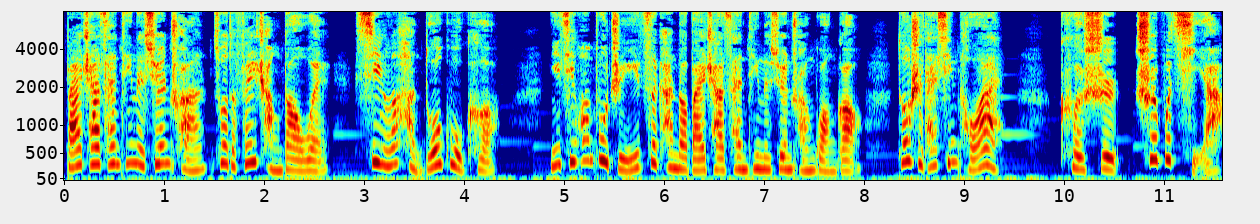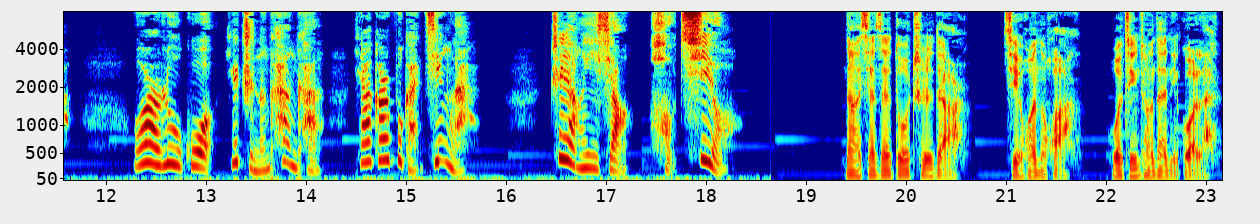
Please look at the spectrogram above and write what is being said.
白茶餐厅的宣传做得非常到位，吸引了很多顾客。倪清欢不止一次看到白茶餐厅的宣传广告，都是他心头爱。可是吃不起呀，偶尔路过也只能看看，压根儿不敢进来。这样一想，好气哦。那现在多吃点儿，喜欢的话，我经常带你过来。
